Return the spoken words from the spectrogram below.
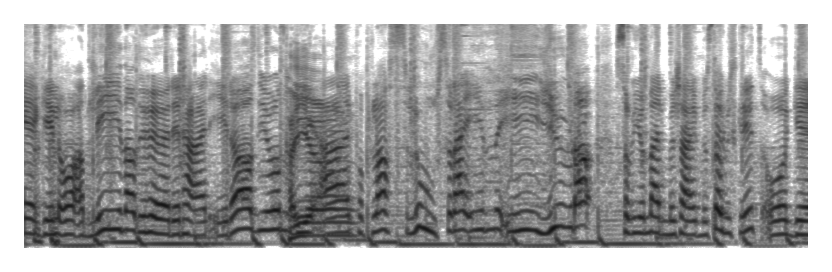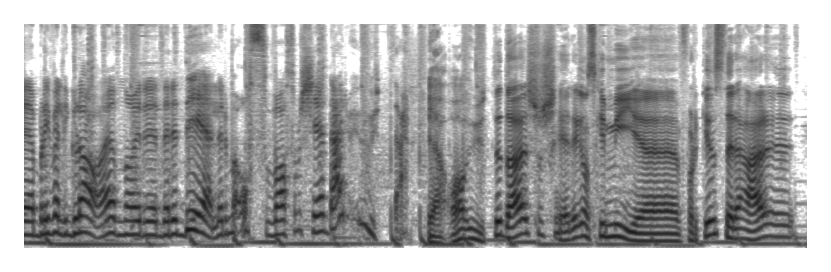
Egil og Adelina du hører her i radioen. Vi er på plass, loser deg inn i jula, som jo nærmer seg med stormskritt, og eh, blir veldig glade når dere deler med oss hva som skjer der ute. Ja, og ute der så skjer det ganske mye, folkens. Dere er eh,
